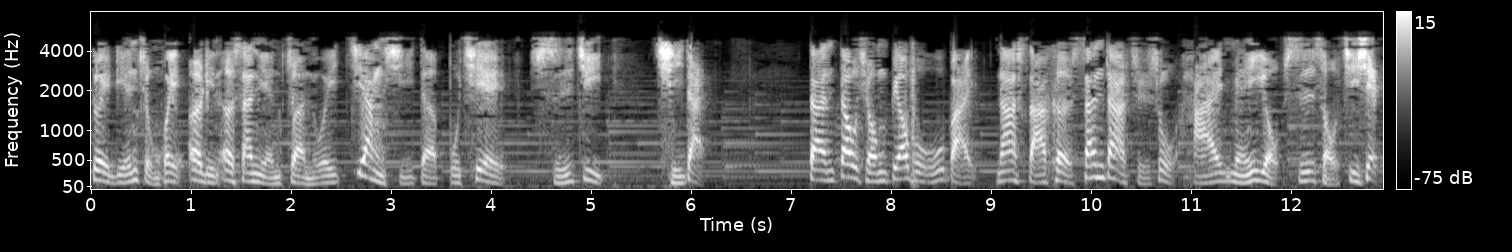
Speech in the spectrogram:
对联总会二零二三年转为降息的不切实际期待。但道琼标普五百、纳斯达克三大指数还没有失守季线，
